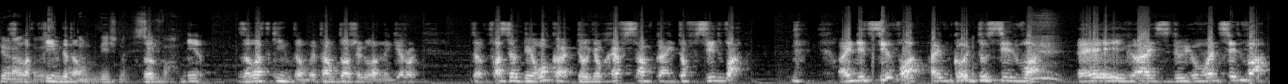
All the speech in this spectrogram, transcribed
Пиратовый, The Kingdom. Вечно. Сильва. Нет, The Last Kingdom, и там тоже главный герой. Father Bioka, do you have some kind of silver? I need silver. I'm going to silver. Hey guys, do you want silver?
